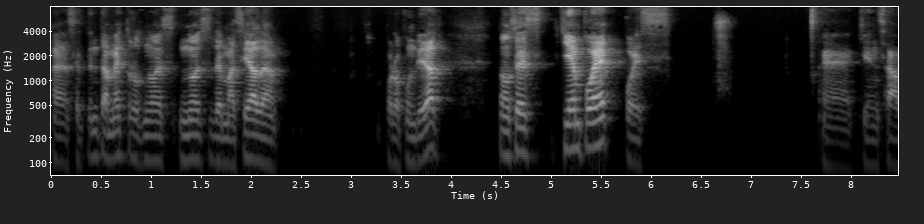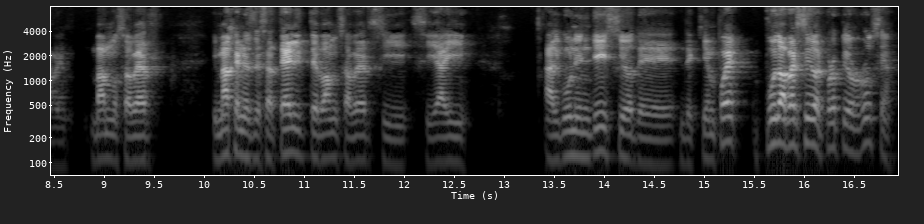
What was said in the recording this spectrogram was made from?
A 70 metros no es, no es demasiada profundidad. Entonces, ¿quién fue? Pues, eh, quién sabe. Vamos a ver imágenes de satélite, vamos a ver si, si hay algún indicio de, de, quién fue. Pudo haber sido el propio Rusia.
